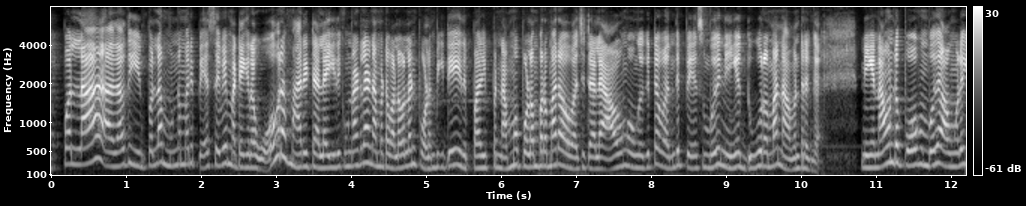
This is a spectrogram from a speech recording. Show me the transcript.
எப்போல்லாம் அதாவது இப்போல்லாம் முன்ன மாதிரி பேசவே மாட்டேங்கிறா. ஓவரை மாறிட்டாளே. இதுக்கு முன்னாடிலாம் நம்மகிட்ட வளவலன்னு புலம்பிக்கிட்டே இருப்பார் இப்போ நம்ம புலம்புற மாதிரி அவள் வச்சுட்டாளே. அவங்க உங்ககிட்ட வந்து பேசும்போது நீங்கள் தூரமாக நவண்டுருங்க. நீங்கள் நவண்டு போகும்போது அவங்களே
